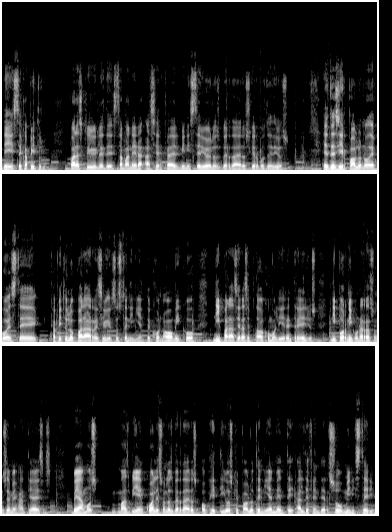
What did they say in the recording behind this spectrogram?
de este capítulo, para escribirles de esta manera acerca del ministerio de los verdaderos siervos de Dios. Es decir, Pablo no dejó este capítulo para recibir sostenimiento económico, ni para ser aceptado como líder entre ellos, ni por ninguna razón semejante a esas. Veamos más bien cuáles son los verdaderos objetivos que Pablo tenía en mente al defender su ministerio.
